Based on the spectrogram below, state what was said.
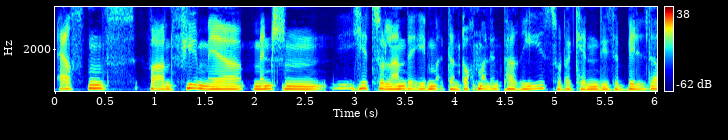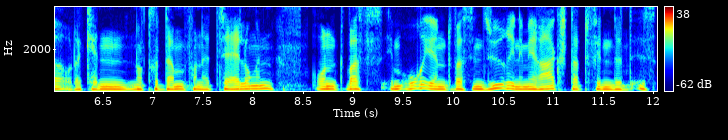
Erstens waren viel mehr Menschen hierzulande eben dann doch mal in Paris oder kennen diese Bilder oder kennen Notre Dame von Erzählungen. Und was im Orient, was in Syrien, im Irak stattfindet, ist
